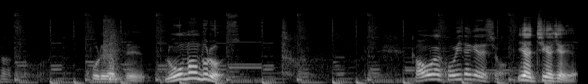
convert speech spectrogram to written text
なんですか？ここれだってローマ風呂です。れ顔が濃いだけでしょ。いや違う違うね。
